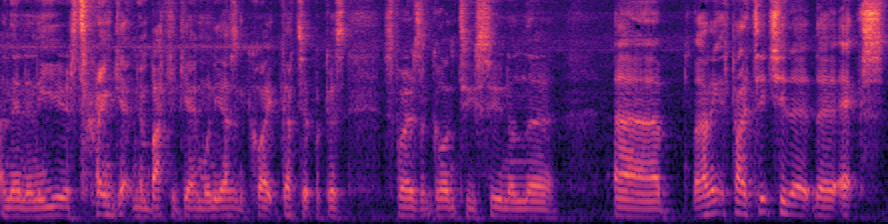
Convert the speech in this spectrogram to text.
and then in a year's time getting him back again when he hasn't quite got it because Spurs have gone too soon on the. Uh, I think it's Paratici, the, the ex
